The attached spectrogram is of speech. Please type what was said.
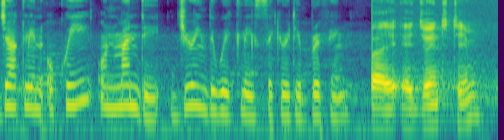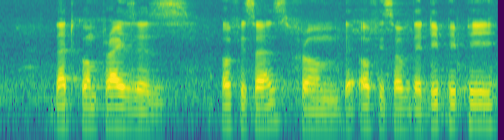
Jacqueline Okui on Monday during the weekly security briefing. by a joint team that comprises officers from the Office of the DPP,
